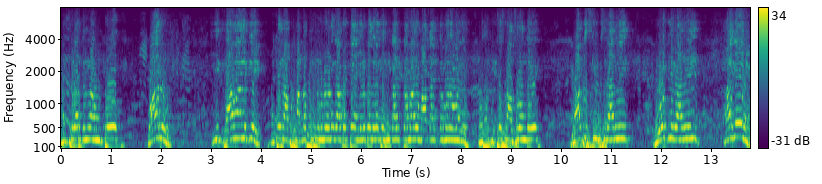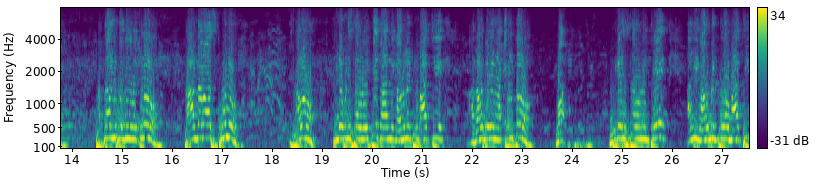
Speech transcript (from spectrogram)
మంత్రివర్గంగా ఉంటూ వారు ఈ గ్రామానికి అంటే నా అప్పుడు మండల పిల్లలు ఉండడం కాబట్టి అజరపతి గారి ఈ కార్యక్రమాలు మా కార్యక్రమాలు మరి గుర్తించిన అవసరం ఉంది. వాటర్ స్కీమ్స్ కానీ రోడ్లు కానీ అలాగే పద్నాలుగు పంతొమ్మిది మధ్యలో తాండవ స్కూలు స్థలం పీడబ్ల్యూ స్థలం అయితే దాన్ని గవర్నమెంట్ మార్చి ఆ నలభై రెండు లక్షలతో వా- స్థలం నుంచి అది గవర్నమెంట్లో మార్చి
